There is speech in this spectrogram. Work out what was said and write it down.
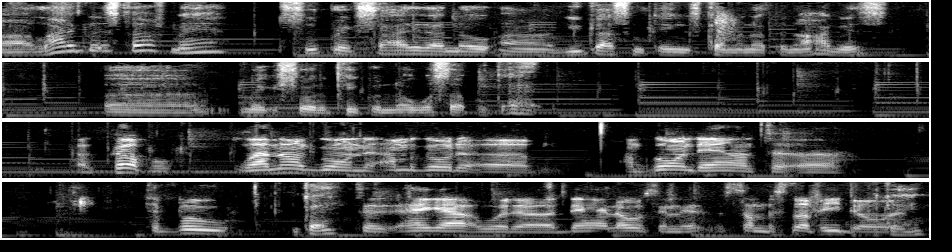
uh, a lot of good stuff, man. Super excited. I know uh, you got some things coming up in August uh, making sure that people know what's up with that. A couple. Well, I know I'm going. To, I'm gonna go to. Uh, I'm going down to uh, to Boo. Okay. To hang out with uh, Dan Olson and some of the stuff he doing. Okay.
